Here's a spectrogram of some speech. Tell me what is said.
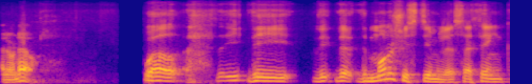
I don't know. Well, the the the, the, monetary stimulus, I think,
